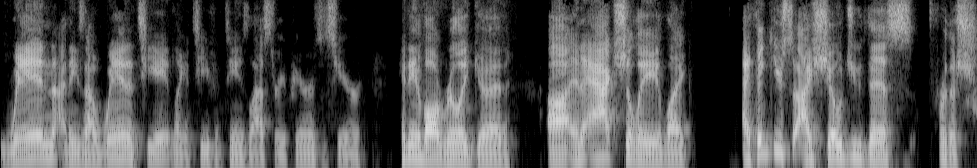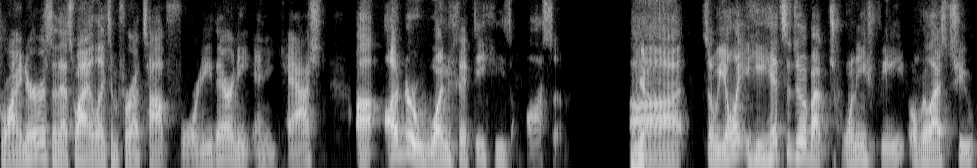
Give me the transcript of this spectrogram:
win. I think he's a win, a T8, like a T15 his last three appearances here. Hitting the ball really good. Uh, and actually, like, I think you, I showed you this for the Shriners, and that's why I liked him for a top 40 there, and he, and he cashed. Uh, under 150, he's awesome. Yeah. Uh, so he only, he hits it to about 20 feet over the last two,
